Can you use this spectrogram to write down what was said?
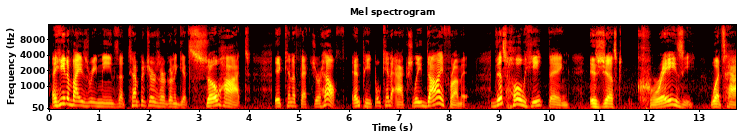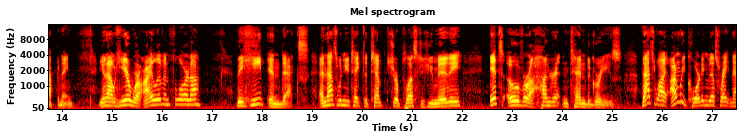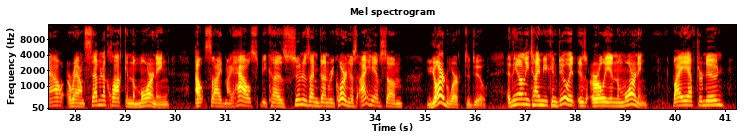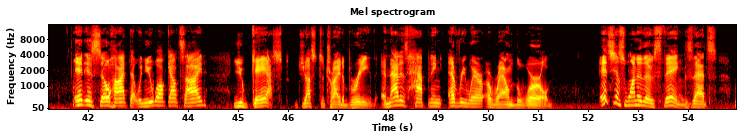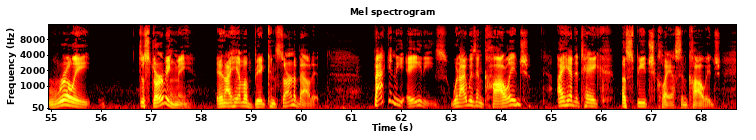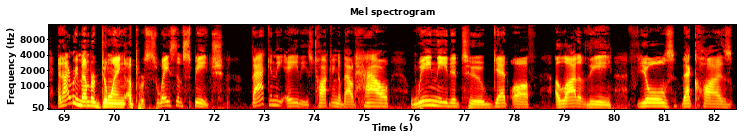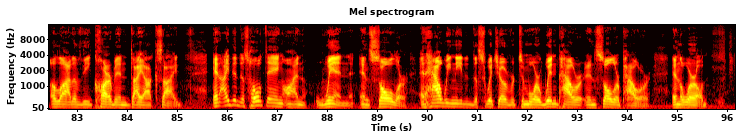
A heat advisory means that temperatures are going to get so hot it can affect your health and people can actually die from it. This whole heat thing is just crazy what's happening. You know, here where I live in Florida, the heat index, and that's when you take the temperature plus the humidity, it's over 110 degrees. That's why I'm recording this right now around 7 o'clock in the morning outside my house because as soon as I'm done recording this, I have some yard work to do. And the only time you can do it is early in the morning. By afternoon, it is so hot that when you walk outside, you gasp just to try to breathe. And that is happening everywhere around the world. It's just one of those things that's really disturbing me. And I have a big concern about it. Back in the 80s, when I was in college, I had to take a speech class in college. And I remember doing a persuasive speech back in the 80s talking about how we needed to get off a lot of the fuels that cause a lot of the carbon dioxide. And I did this whole thing on wind and solar and how we needed to switch over to more wind power and solar power in the world.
